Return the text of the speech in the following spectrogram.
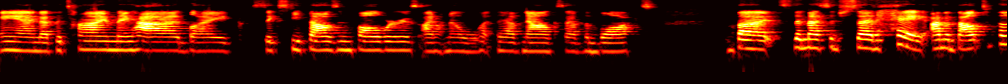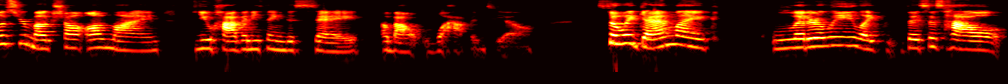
And at the time they had like 60,000 followers. I don't know what they have now because I have them blocked. But the message said, Hey, I'm about to post your mugshot online. Do you have anything to say about what happened to you? So again, like literally, like this is how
